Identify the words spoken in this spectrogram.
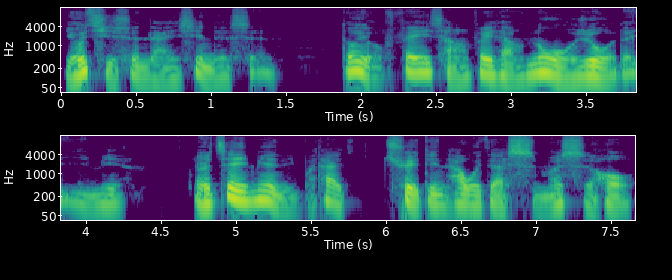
尤其是男性的神，都有非常非常懦弱的一面，而这一面你不太确定他会在什么时候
